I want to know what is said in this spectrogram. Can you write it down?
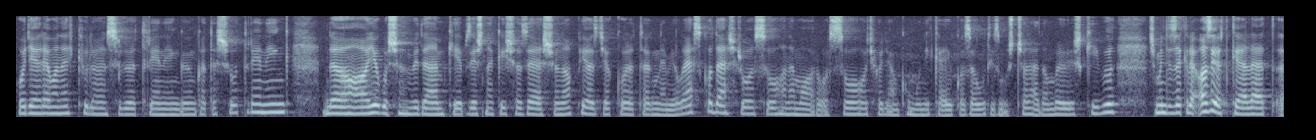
hogy erre van egy külön szülőtréningünk, a tesó tréning, de a jogos önvédelem képzésnek is az első napja az gyakorlatilag nem jogászkodásról szól, hanem arról szól, hogy hogyan kommunikáljuk az autizmus családon belül és kívül. És mindezekre azért kellett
